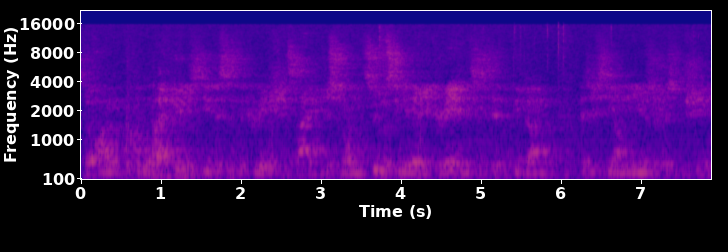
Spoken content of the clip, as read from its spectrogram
So on, on the left here, you see this is the creation side. You just run sudo singularity create, and this is typically done as you see on the user's machine.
